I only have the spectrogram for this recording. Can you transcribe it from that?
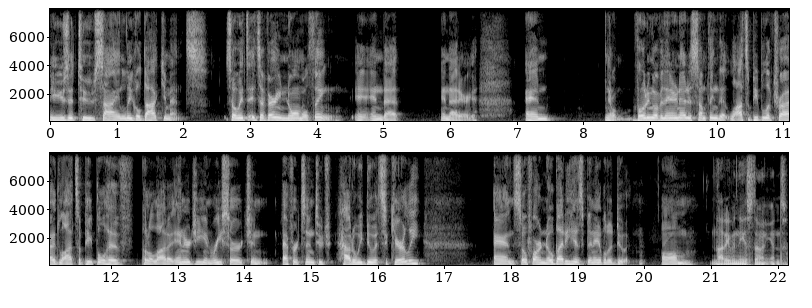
you use it to sign legal documents. So it's it's a very normal thing in, in that in that area. And you know, voting over the internet is something that lots of people have tried. Lots of people have put a lot of energy and research and efforts into tr- how do we do it securely. And so far, nobody has been able to do it. Um, Not even the Estonians.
